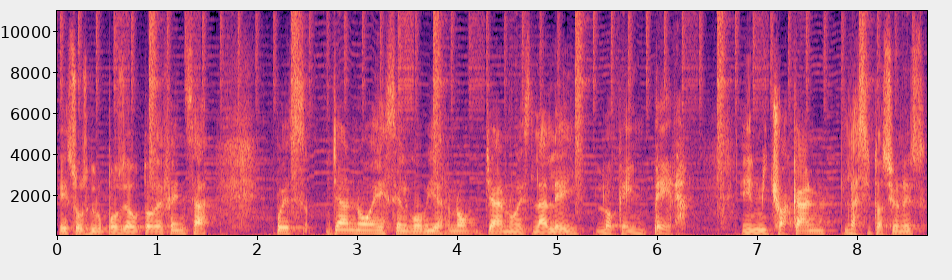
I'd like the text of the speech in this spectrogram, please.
esos grupos de autodefensa, pues ya no es el gobierno, ya no es la ley lo que impera. En Michoacán la situación es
